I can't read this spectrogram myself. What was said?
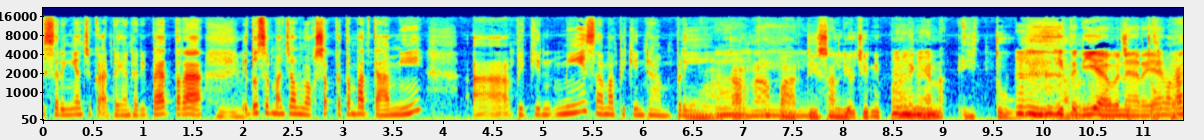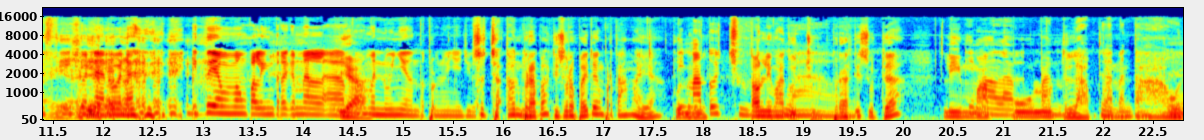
seringnya juga ada yang dari Petra. Itu semacam workshop ke tempat kami uh, bikin mie sama bikin dumpling. Wah, karena Oke. apa di San Liuchi ini paling Mhm. enak itu. Mm, itu dia wajib benar ya. Terima kasih. iya. Benar benar. itu yang memang paling terkenal uh, Iya. apa menunya untuk menunya juga. Sejak tahun berapa di Surabaya itu yang pertama ya? Bu Lima Nuril? tujuh. Tahun 57. Wow. Berarti sudah 58 Delapan tahun. tahun.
